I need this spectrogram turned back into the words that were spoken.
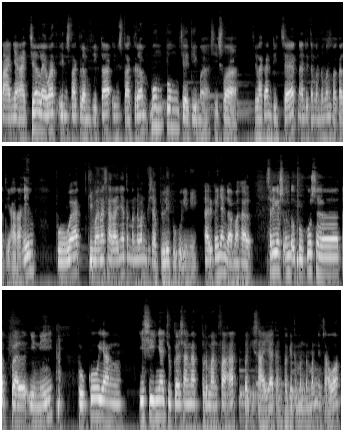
Tanya aja lewat Instagram kita, Instagram mumpung jadi mahasiswa. Silahkan di chat, nanti teman-teman bakal diarahin buat gimana caranya teman-teman bisa beli buku ini. Harganya nggak mahal. Serius untuk buku setebal ini, buku yang isinya juga sangat bermanfaat bagi saya dan bagi teman-teman insya Allah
